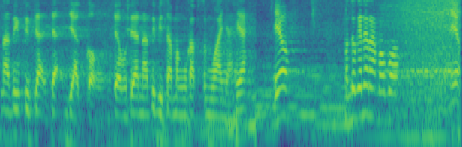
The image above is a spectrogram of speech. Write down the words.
Nanti tidak ja- jagong. Mudah-mudahan nanti bisa mengungkap semuanya ya. Ayo. Untuk ini rapopo. Ayo.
